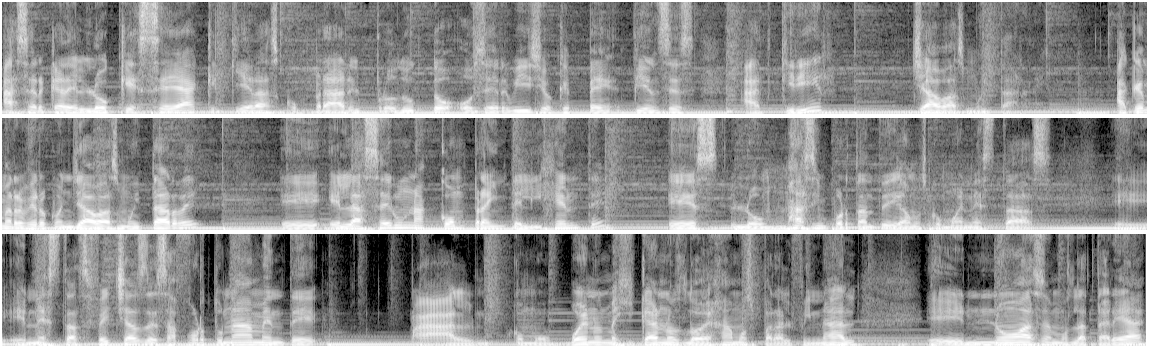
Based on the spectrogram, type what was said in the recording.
acerca de lo que sea que quieras comprar, el producto o servicio que pienses adquirir, ya vas muy tarde. ¿A qué me refiero con ya vas muy tarde? Eh, el hacer una compra inteligente es lo más importante, digamos, como en estas, eh, en estas fechas. Desafortunadamente, como buenos mexicanos, lo dejamos para el final eh, no hacemos la tarea.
